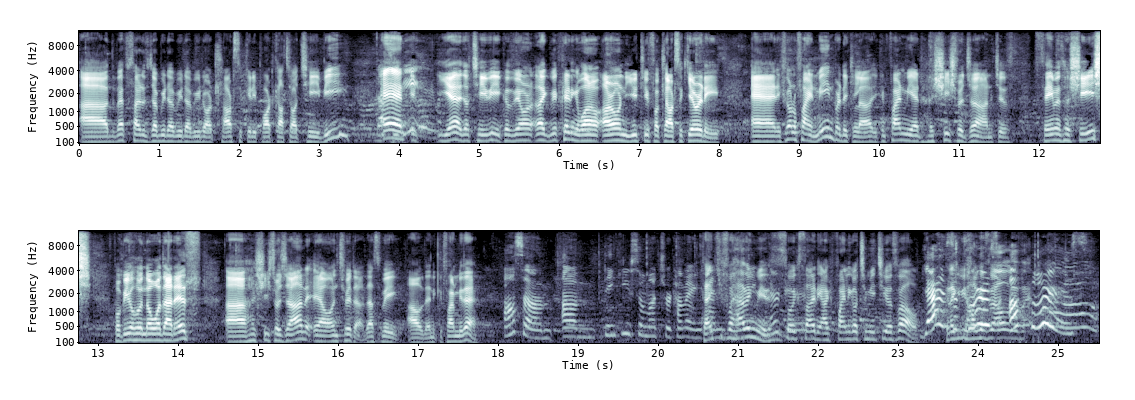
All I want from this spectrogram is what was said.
Uh, the website is www.cloudsecuritypodcast.tv. and if- yeah, .tv because we are like we're creating one, our own YouTube for cloud security. And if you want to find me in particular, you can find me at Hashish Rajan, which is same as Hashish for people who know what that is. Uh, Hashish Rajan on Twitter. That's me. Then you can find me there. Awesome. Um, thank you so much for coming. Thank you for having me. This is so exciting. I finally got to meet you as well. Yes, Can I of give you a hug course. as well? Of course.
